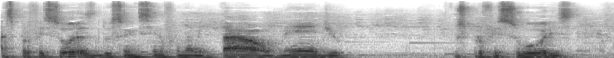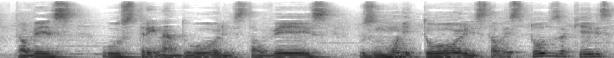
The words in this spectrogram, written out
as professoras do seu ensino fundamental, médio, os professores, talvez os treinadores, talvez os monitores, talvez todos aqueles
